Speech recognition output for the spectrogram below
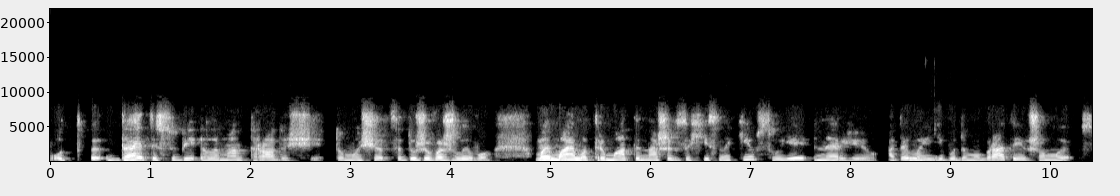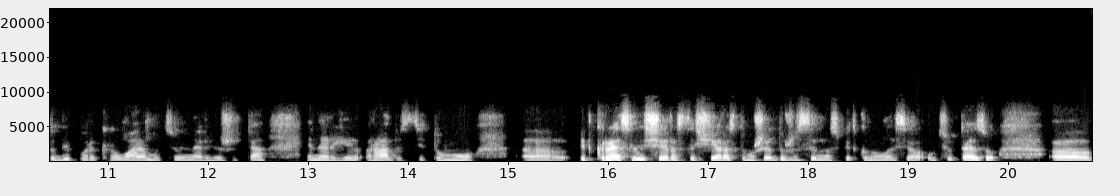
от е, дайте собі елемент радощі, тому що це дуже важливо. Ми маємо тримати наших захисників своєю енергією. А де ми її будемо брати, якщо ми собі перекриваємо цю енергію життя, енергію радості? Тому е, підкреслюю ще раз і ще раз, тому що я дуже сильно спіткнулася у цю тезу. Е,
